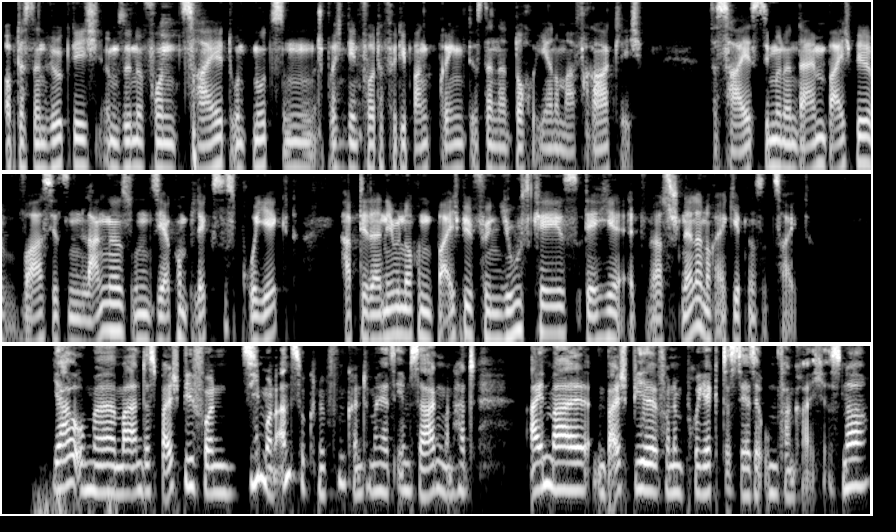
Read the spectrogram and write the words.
Ob das dann wirklich im Sinne von Zeit und Nutzen entsprechend den Vorteil für die Bank bringt, ist dann, dann doch eher nochmal fraglich. Das heißt, Simon, in deinem Beispiel war es jetzt ein langes und sehr komplexes Projekt. Habt ihr daneben noch ein Beispiel für einen Use Case, der hier etwas schneller noch Ergebnisse zeigt? Ja, um äh, mal an das Beispiel von Simon anzuknüpfen, könnte man jetzt eben sagen, man hat Einmal ein Beispiel von einem Projekt, das sehr, sehr umfangreich ist, ne?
